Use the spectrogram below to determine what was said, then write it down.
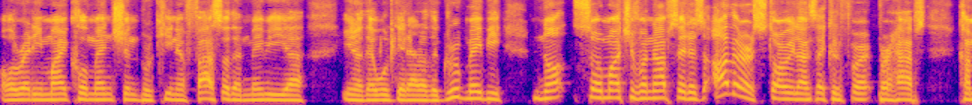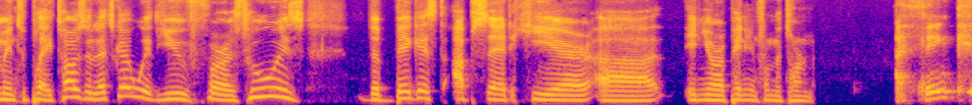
already. Michael mentioned Burkina Faso that maybe uh, you know they will get out of the group. Maybe not so much of an upset as other storylines that could perhaps come into play. Tosin, let's go with you first. Who is the biggest upset here, uh, in your opinion, from the tournament? I think,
